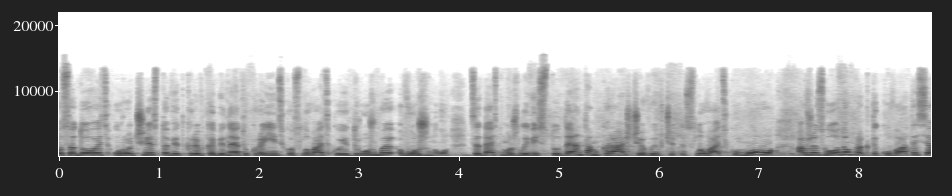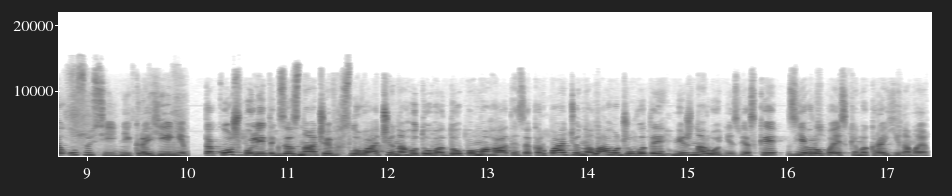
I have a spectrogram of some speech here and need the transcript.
Посадовець урочисто відкрив кабінет українсько-словацької дружби в Ужну. Це дасть можливість студентам краще вивчити словацьку мову, а вже згодом практикуватися у сусідній країні. Також політик зазначив, Словаччина готова допомагати Закарпаттю налагоджувати міжнародні зв'язки з європейськими країнами.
